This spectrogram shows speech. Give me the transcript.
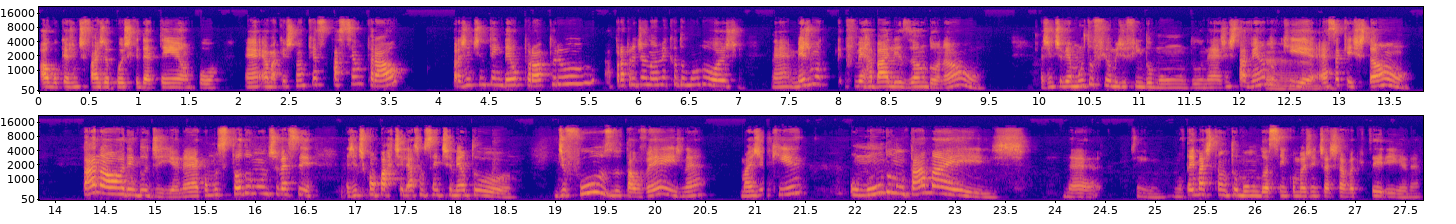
algo que a gente faz depois que der tempo. É, é uma questão que está central para a gente entender o próprio, a própria dinâmica do mundo hoje. Né? Mesmo verbalizando ou não, a gente vê muito filme de fim do mundo, né? A gente está vendo uhum. que essa questão está na ordem do dia, né? É como se todo mundo tivesse, a gente compartilhasse um sentimento difuso, talvez, né? Mas de que o mundo não está mais, né? Assim, não tem mais tanto mundo assim como a gente achava que teria, né?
